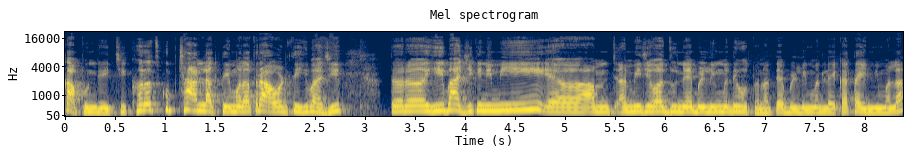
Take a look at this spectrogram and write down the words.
कापून घ्यायची. खरंच खूप छान लागते. मला तर आवडते ही भाजी. तर ही भाजी की नाही मी आम आम्ही जेव्हा जुन्या बिल्डिंगमध्ये होतो ना त्या बिल्डिंगमधल्या एका ताईंनी मला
